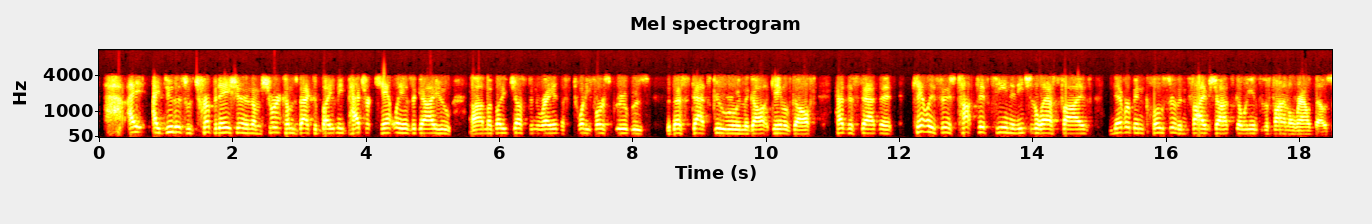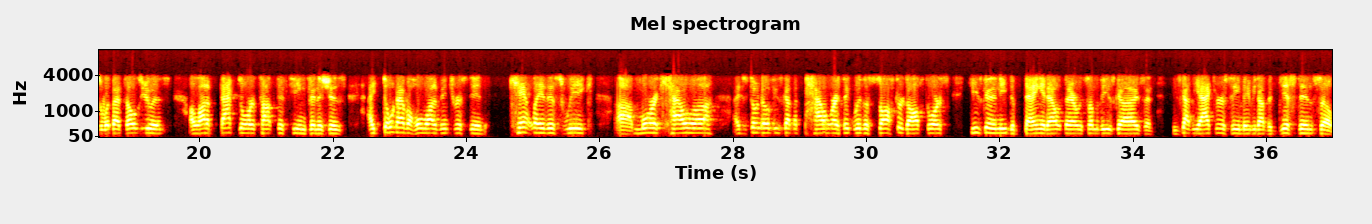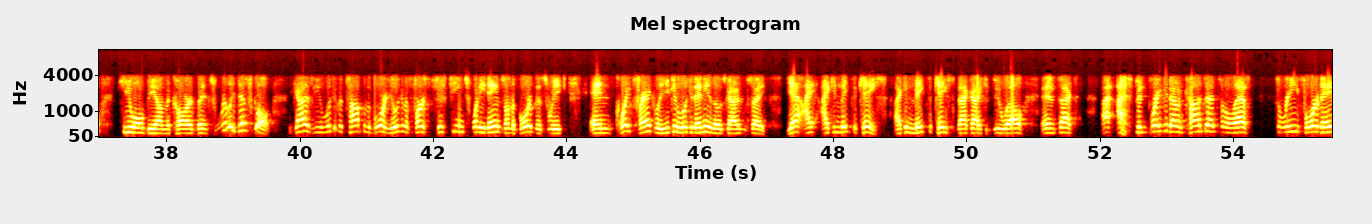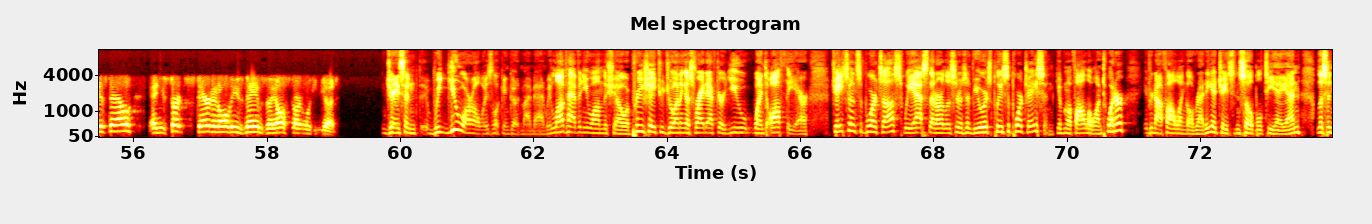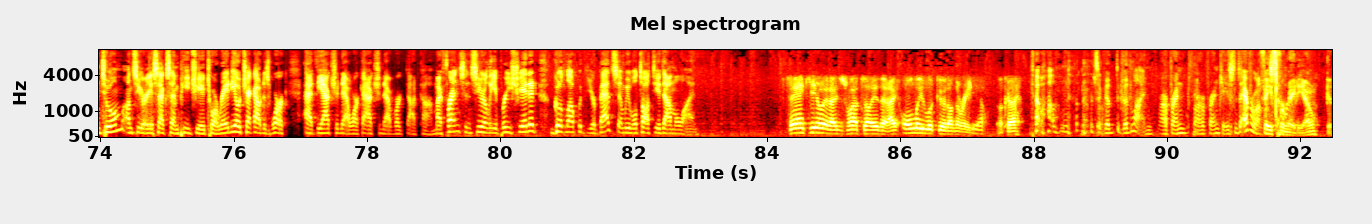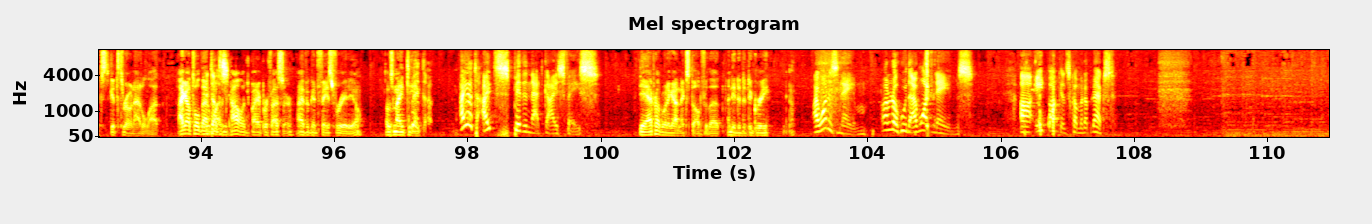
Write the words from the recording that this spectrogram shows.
I I do this with trepidation, and I'm sure it comes back to bite me. Patrick Cantlay is a guy who uh, my buddy Justin Ray at the 21st Group, who's the best stats guru in the go- game of golf, had the stat that Cantlay finished top 15 in each of the last five. Never been closer than five shots going into the final round, though. So what that tells you is a lot of backdoor top 15 finishes. I don't have a whole lot of interest in Cantlay this week. Uh, Morikawa I just don't know if he's got the power. I think with a softer golf course, he's going to need to bang it out there with some of these guys, and he's got the accuracy, maybe not the distance, so he won't be on the card. But it's really difficult. Guys, you look at the top of the board, you look at the first 15, 20 names on the board this week, and quite frankly, you can look at any of those guys and say, yeah, I, I can make the case. I can make the case that, that guy can do well. And in fact, I, I've been breaking down content for the last three, four days now, and you start staring at all these names, and they all start looking good. Jason, we you are always looking good, my man. We love having you on the show. Appreciate you joining us right after you went off the air. Jason supports us. We ask that our listeners and viewers please support Jason. Give him a follow on Twitter if you're not following already at Jason Sobel TAN. Listen to him on Sirius XM PGA Tour Radio. Check out his work at the Action Network, actionnetwork.com. My friend, sincerely appreciate it. Good luck with your bets, and we will talk to you down the line. Thank you, and I just want to tell you that I only look good on the radio. Okay, well, that's a good, good line for our friend, for our friend Jason's. Everyone face for radio gets gets thrown out a lot. I got told that It once does. in college by a professor. I have a good face for radio. I was 19. Uh, I had to, I'd spit in that guy's face. Yeah, I probably would have gotten expelled for that. I needed a degree. Yeah. I want his name. I don't know who that. I want names. Uh, eight buckets coming up next.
